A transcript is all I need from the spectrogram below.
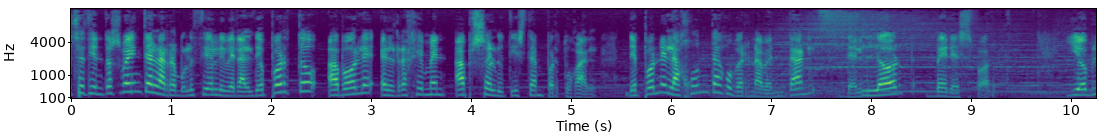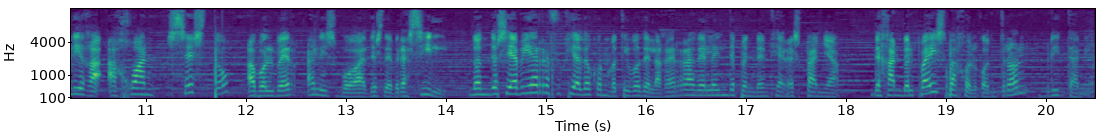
1820, la Revolución Liberal de Oporto abole el régimen absolutista en Portugal, depone la Junta Gubernamental del Lord Beresford y obliga a Juan VI a volver a Lisboa desde Brasil, donde se había refugiado con motivo de la Guerra de la Independencia en España, dejando el país bajo el control británico.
